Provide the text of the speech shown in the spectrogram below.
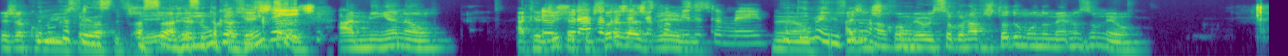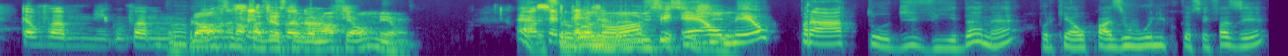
Eu já comi o estrogonofe de jeito, eu nunca fiz. Gente, a minha não. Acredita eu jurava que, todas que eu já tinha vezes, comido também. Não, também a gente comeu o estrogonofe de todo mundo, menos o meu. Então vamos, amigo, vamos. O próximo vamos a fazer estrogonofe é o meu. É, Com certeza. Estrogonofe é o meu prato de vida, né? Porque é o quase o único que eu sei fazer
